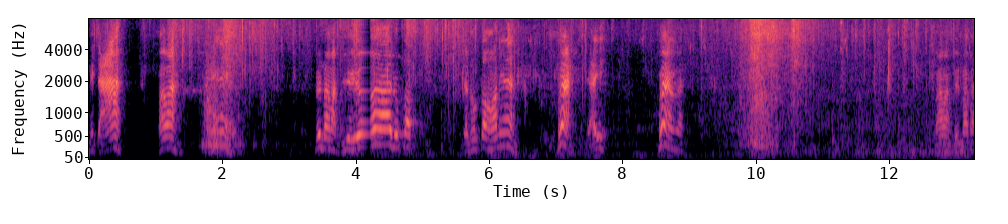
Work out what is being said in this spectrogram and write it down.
นี่ จ๋ามามานี่ขึ้นมามาเยอะๆดูกล้องจะดูกล้องเขาเนี่ยเฮ้ยใหญ่เฮ้ยมามามาขึ้นมามา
